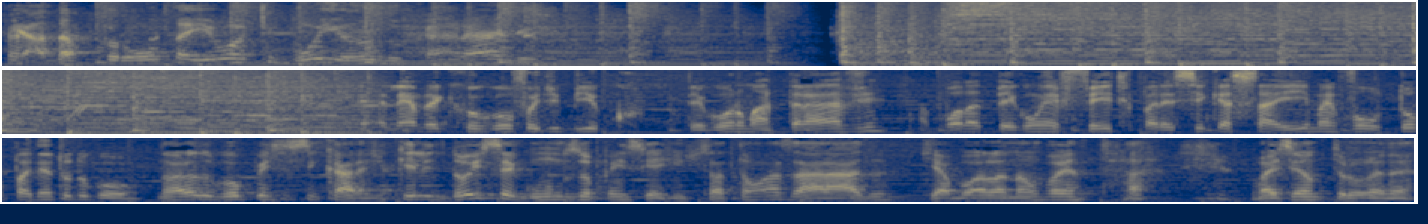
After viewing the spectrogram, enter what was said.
piada pronta e eu aqui boiando, caralho. É, lembra que o gol foi de bico. Pegou numa trave, a bola pegou um efeito que parecia que ia sair, mas voltou para dentro do gol. Na hora do gol eu pensei assim, cara, aquele dois segundos eu pensei, a gente tá tão azarado que a bola não vai entrar. Mas entrou, né?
